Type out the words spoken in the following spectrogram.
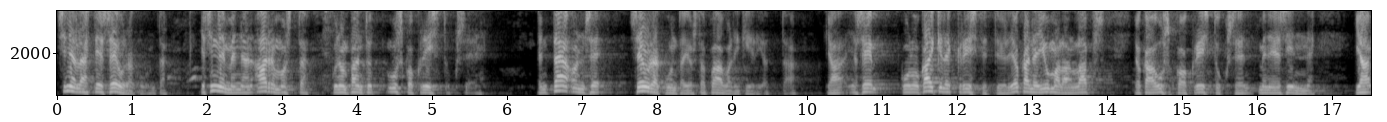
Sinne lähtee seurakunta. Ja sinne mennään armosta, kun on pantu usko Kristukseen. Tämä on se seurakunta, josta Paavali kirjoittaa. Ja, ja se kuuluu kaikille kristittyille. Jokainen Jumalan lapsi, joka uskoo Kristukseen, menee sinne. Ja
